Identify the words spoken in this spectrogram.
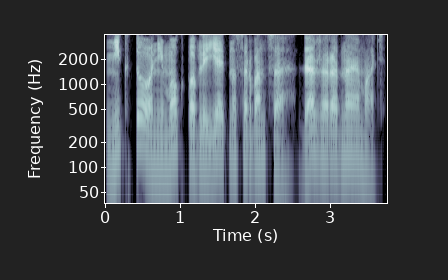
Никто не мог повлиять на сорванца, даже родная мать,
